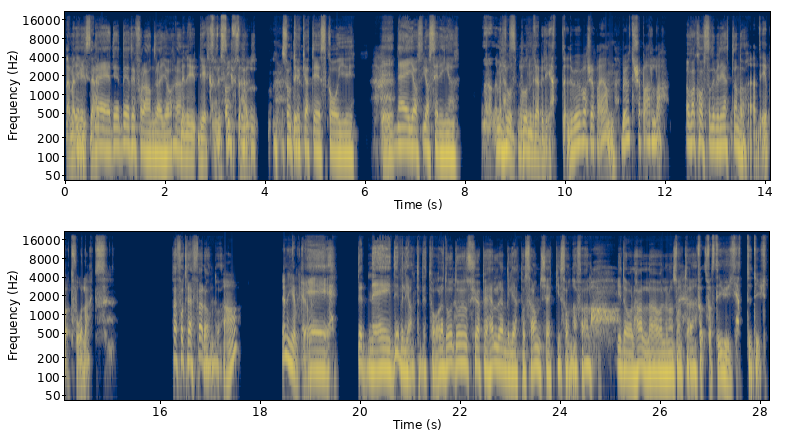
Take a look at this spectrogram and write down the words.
Nej, men Erik. det, här, Nej, det, det, det får andra göra. men det, är, det är exklusivt det här. Som Det- tycker att det är skoj. Nej, jag, jag ser ingen. Nej, men hund- 100 biljetter. Du behöver bara köpa en. Du behöver inte köpa alla. Och vad kostade biljetten då? Det är bara två lax. För att få träffa dem då? Ja. En hel kväll. Nej, Det, nej, det vill jag inte betala. Då, då köper jag hellre en biljett på soundcheck i sådana fall. I Dalhalla eller något sånt där. Fast, fast det är ju jättedyrt.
